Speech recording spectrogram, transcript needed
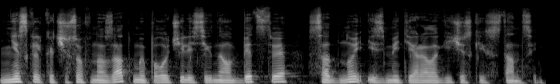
Несколько часов назад мы получили сигнал бедствия с одной из метеорологических станций.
